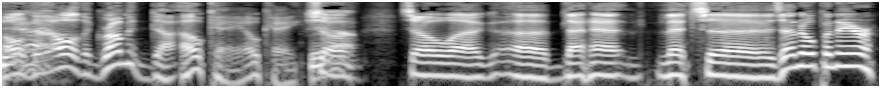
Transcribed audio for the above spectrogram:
Oh, Yeah. the, oh, the Grumman. Okay, okay. So, Yeah. so uh, uh, that had that's uh, is that open air?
